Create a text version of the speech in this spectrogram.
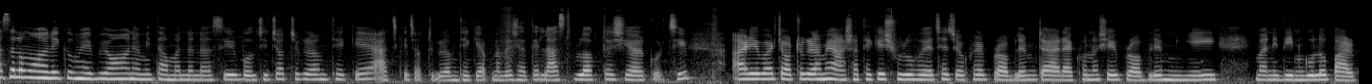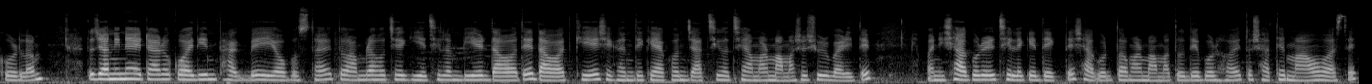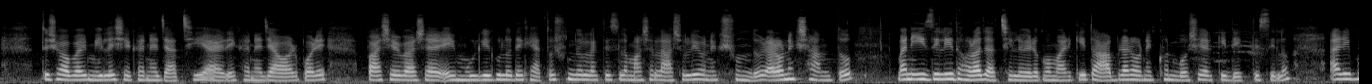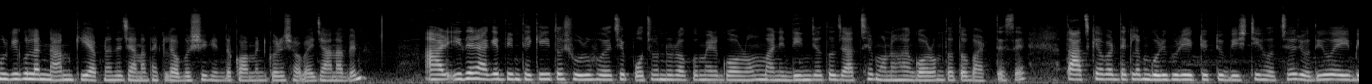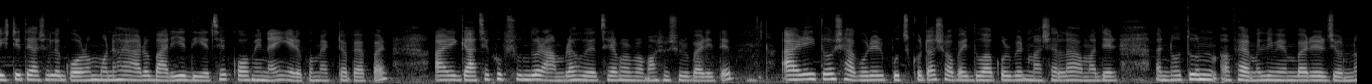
আসসালামু আলাইকুম এভরিওয়ান, আমি তামান্না নাসির বলছি চট্টগ্রাম থেকে। আজকে চট্টগ্রাম থেকে আপনাদের সাথে লাস্ট ব্লগটা শেয়ার করছি। আর এবার চট্টগ্রামে আসা থেকে শুরু হয়েছে চোখের প্রবলেমটা আর এখনও সেই প্রবলেম নিয়েই মানে দিনগুলো পার করলাম। তো জানি না এটা আরও কয়দিন থাকবে এই অবস্থায়। তো আমরা হচ্ছে গিয়েছিলাম বিয়ের দাওয়াতে। দাওয়াত খেয়ে সেখান থেকে এখন যাচ্ছি হচ্ছে আমার মামা শ্বশুর বাড়িতে। মানে সাগরের ছেলেকে দেখতে, সাগর তো আমার মামাতো দেবর হয়, তো সাথে মাও আছে। তো সবাই মিলে সেখানে যাচ্ছি আর এখানে যাওয়ার পরে পাশের বাসায় এই মুরগিগুলো দেখে এত সুন্দর লাগতেছিল মাসাল্লাহ আসলেই অনেক সুন্দর আর অনেক শান্ত। মানে ইজিলি ধরা যাচ্ছিল এরকম আর কি, তো আবরার অনেকক্ষণ বসে আর কি দেখতেছিল। আর এই মুরগিগুলোর নাম কি আপনাদের জানা থাকলে অবশ্যই কিন্তু কমেন্ট করে সবাই জানাবেন। আর ঈদের আগের দিন থেকেই তো শুরু হয়েছে প্রচণ্ড রকমের গরম। মানে দিন যত যাচ্ছে, মনে হয় গরম তত বাড়তেছে। তো আজকে আবার দেখলাম গুড়ি গুড়ি একটু একটু বৃষ্টি হচ্ছে। যদিও এই বৃষ্টিতে আসলে গরম মনে হয় আরও বাড়িয়ে দিয়েছে, কমে নাই এরকম একটা ব্যাপার। আর এই গাছে খুব সুন্দর আমরা হয়েছে আমার মামা শ্বশুর বাড়িতে। আর এই তো সাগরের পুচকোটা, সবাই দোয়া করবেন মাসাল্লাহ আমাদের নতুন ফ্যামিলি মেম্বারের জন্য।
